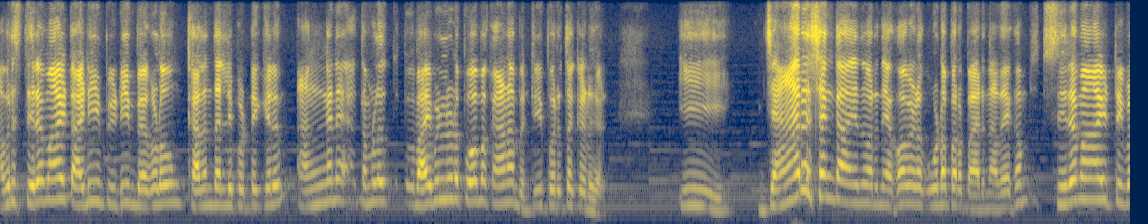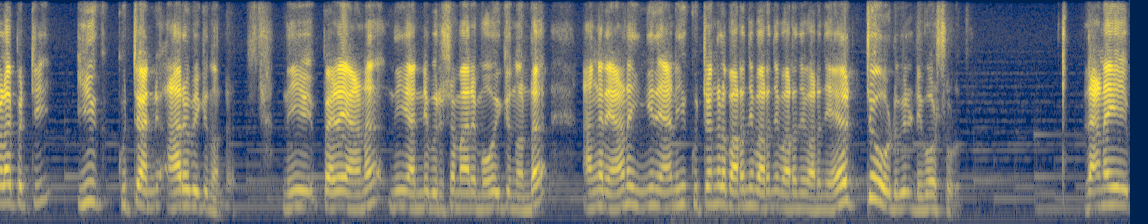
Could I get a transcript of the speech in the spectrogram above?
അവർ സ്ഥിരമായിട്ട് അടിയും പിടിയും ബഹളവും കലം തല്ലി പൊട്ടിക്കലും അങ്ങനെ നമ്മൾ ബൈബിളിലൂടെ പോകുമ്പോൾ കാണാൻ പറ്റും ഈ പൊരുത്തക്കേടുകൾ. ഈ ജാരശങ്ക എന്ന് പറഞ്ഞ യഹോവയുടെ കൂടപ്പുറപ്പായിരുന്നു. അദ്ദേഹം സ്ഥിരമായിട്ട് ഇവളെ പറ്റി ഈ കുറ്റം ആരോപിക്കുന്നുണ്ട്. നീ പിഴയാണ് നീ അന്യപുരുഷന്മാരെ മോഹിക്കുന്നുണ്ട്. അങ്ങനെയാണ് ഇങ്ങനെയാണ് ഈ കുറ്റങ്ങൾ പറഞ്ഞ് പറഞ്ഞ് പറഞ്ഞ് പറഞ്ഞ് ഏറ്റവും ഒടുവിൽ ഡിവോഴ്സ് കൊടുക്കും ഇതാണ് ഈ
